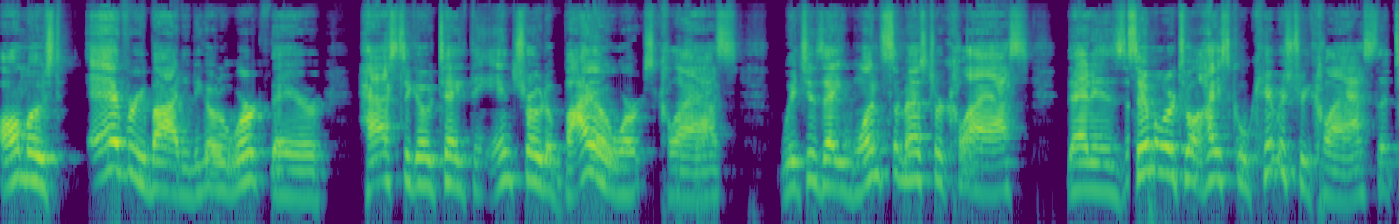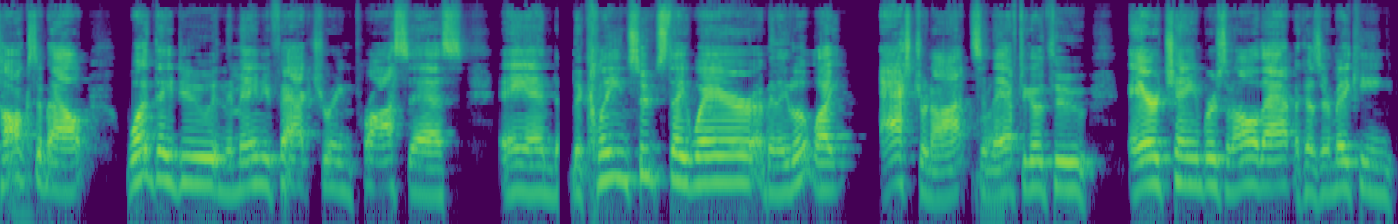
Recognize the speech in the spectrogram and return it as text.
Almost everybody to go to work there has to go take the Intro to Bioworks class, which is a one semester class that is similar to a high school chemistry class that talks about what they do in the manufacturing process and the clean suits they wear. I mean, they look like astronauts and they have to go through air chambers and all that because they're making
